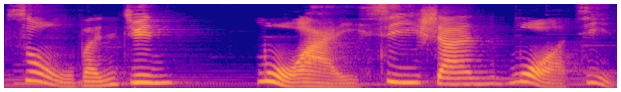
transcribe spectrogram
送闻君，暮霭西山莫近。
